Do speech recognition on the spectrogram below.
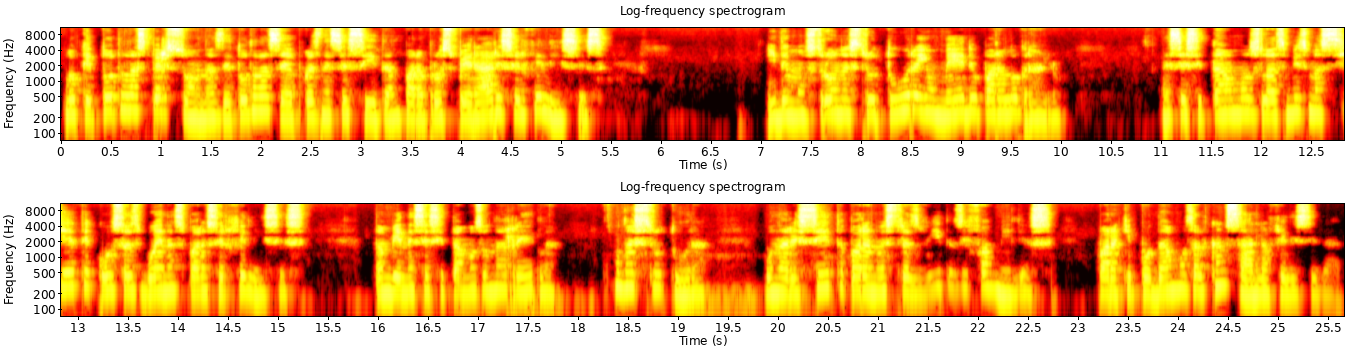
lo que todas las personas de todas las épocas necesitan para prosperar y ser felices y demostró una estructura y un medio para lograrlo. Necesitamos las mismas siete cosas buenas para ser felices. También necesitamos una regla, una estructura, una receta para nuestras vidas y familias, para que podamos alcanzar la felicidad.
